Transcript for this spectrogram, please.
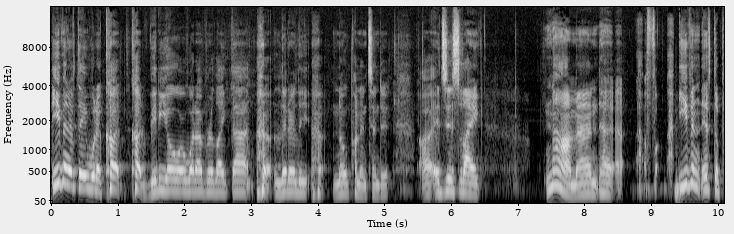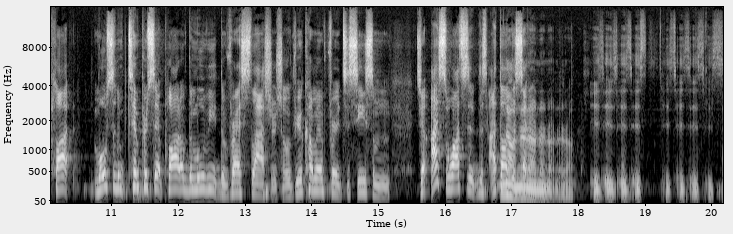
even if they would have cut cut video or whatever like that, literally, no pun intended. Uh, it's just like, nah, man. uh, uh, f- even if the plot, most of the ten percent plot of the movie, the rest slasher. So if you're coming for it to see some, so I watched it. This I thought No, the no, sec- no, no, no, no, no. It's it's it's it's it's it's it's, it's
